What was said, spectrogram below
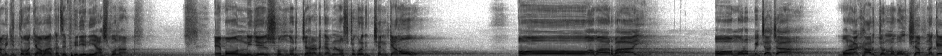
আমি কি তোমাকে আমার কাছে ফিরিয়ে নিয়ে আসব না? এবং নিজের সুন্দর চেহারাটাকে আপনি নষ্ট করে দিচ্ছেন কেন? ও আমার ভাই, ও মুরব্বী চাচা, মনে রাখার জন্য বলছি আপনাকে,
